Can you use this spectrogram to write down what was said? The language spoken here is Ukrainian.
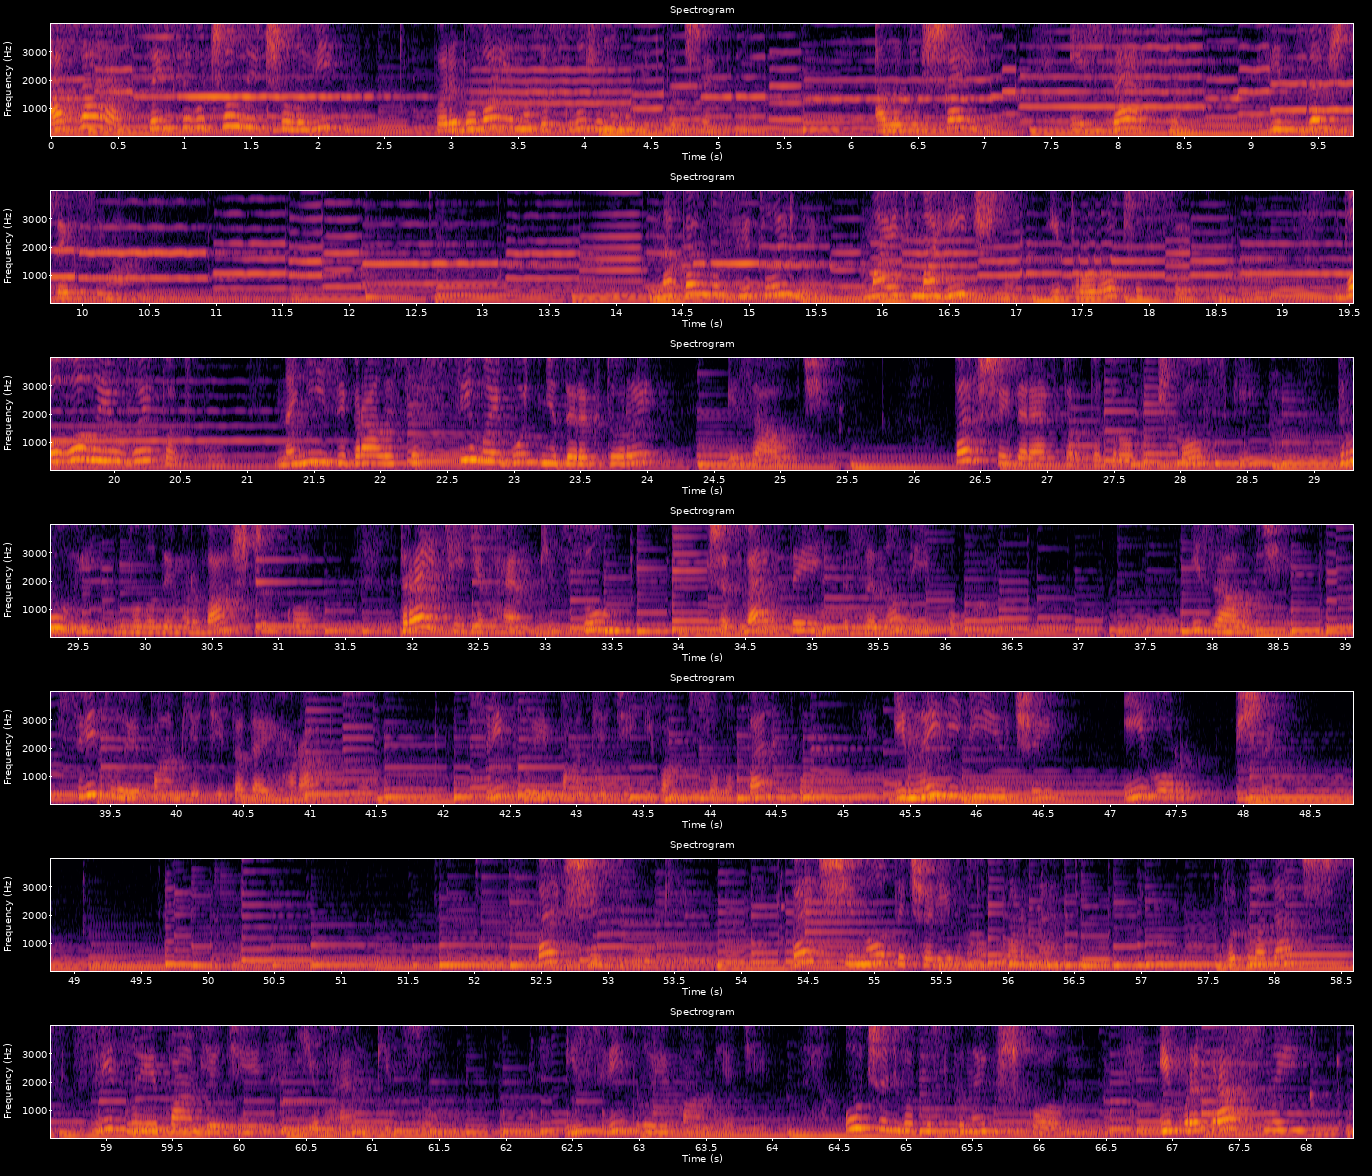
А зараз цей сивочолий чоловік перебуває на заслуженому відпочинку, але душею і серцем він завжди з нами. Напевно, світлини мають магічну і пророчу силу, бо волею випадку на ній зібралися всі майбутні директори і заочі. Перший директор Петро Бучковський, Володимир Ващенко, третій Євген Кіцун, четвертий Зиновій Куха. І заочі світлої пам'яті Тадей Гарабцю, світлої пам'яті Іван Солопенко і нині діючий Ігор Пшик. Перші звуки, перші ноти чарівного кларнету, викладач світлої пам'яті Євген Кіцун і світлої пам'яті учень-випускник школи і прекрасний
